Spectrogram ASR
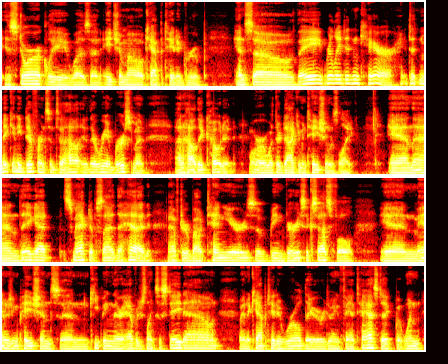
historically was an HMO capitated group. And so they really didn't care. It didn't make any difference into how their reimbursement on how they coded or what their documentation was like. And then they got smacked upside the head after about 10 years of being very successful in managing patients and keeping their average lengths of stay down. In a capitated world, they were doing fantastic. But when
